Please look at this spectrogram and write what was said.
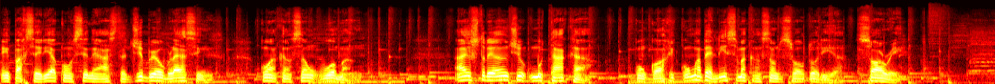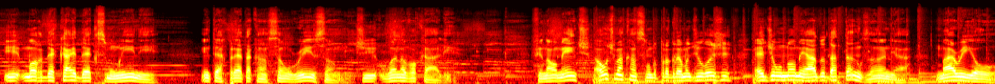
em parceria com o cineasta Jibril Blessing, com a canção Woman a estreante Mutaka, concorre com uma belíssima canção de sua autoria, Sorry. E Mordecai Dex Muini interpreta a canção Reason, de Wana Vocali. Finalmente, a última canção do programa de hoje é de um nomeado da Tanzânia, Mario,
